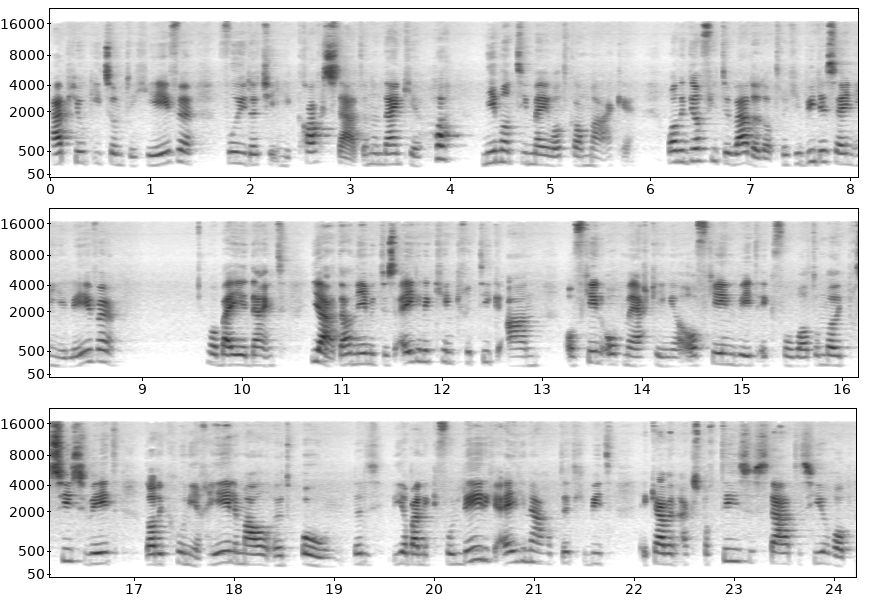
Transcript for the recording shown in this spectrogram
heb je ook iets om te geven. Voel je dat je in je kracht staat. En dan denk je, ha, niemand die mij wat kan maken. Want ik durf je te wedden dat er gebieden zijn in je leven waarbij je denkt, ja, daar neem ik dus eigenlijk geen kritiek aan. Of geen opmerkingen, of geen weet ik voor wat. Omdat ik precies weet dat ik gewoon hier helemaal het own. Dit is, hier ben ik volledig eigenaar op dit gebied. Ik heb een expertise status hierop.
